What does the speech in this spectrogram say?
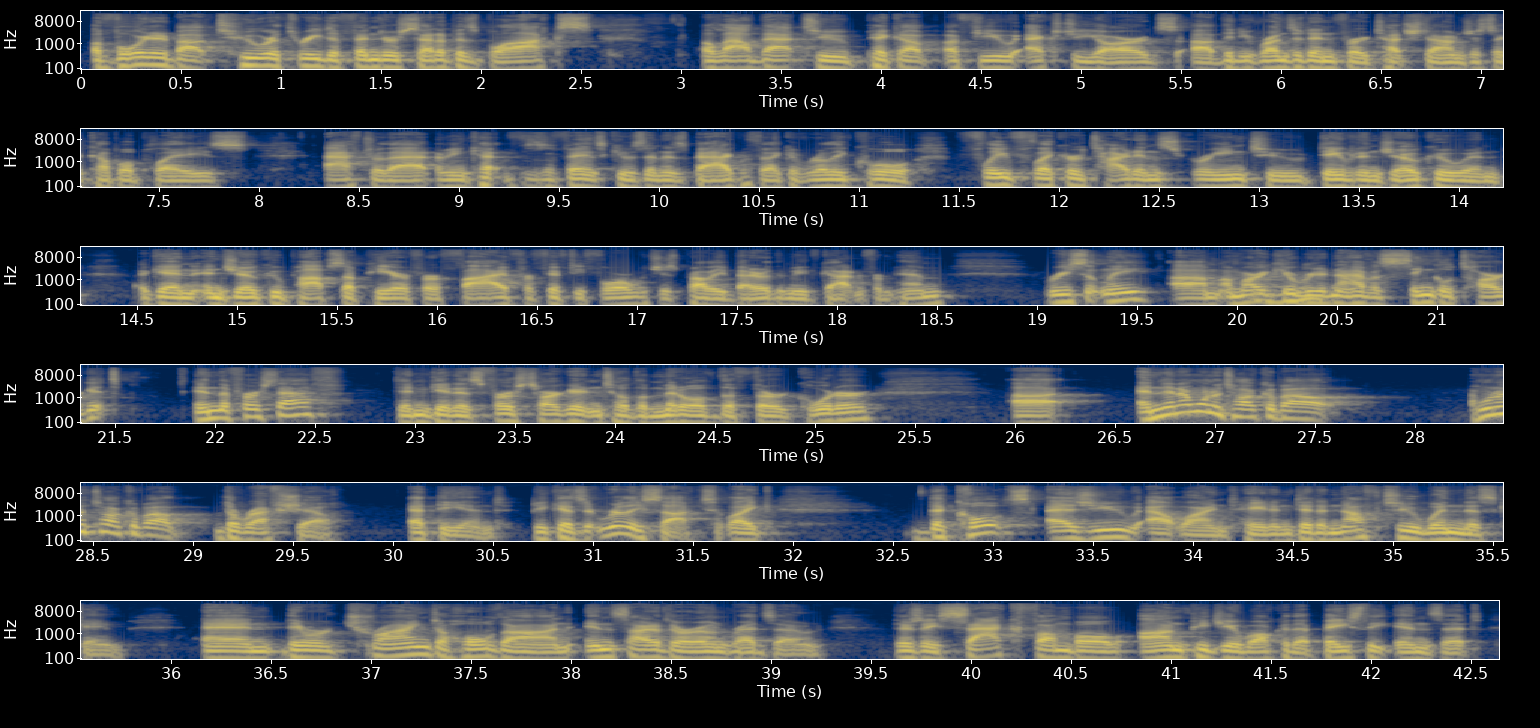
avoided about two or three defenders, set up his blocks allowed that to pick up a few extra yards. Uh, then he runs it in for a touchdown just a couple plays after that. I mean, Kevin Stefanski was in his bag with like a really cool flea flicker tight end screen to David Njoku. And again, Njoku pops up here for five for 54, which is probably better than we've gotten from him recently. Um, Amari mm-hmm. Cooper did not have a single target in the first half, didn't get his first target until the middle of the third quarter. Uh, and then I want to talk about I want to talk about the ref show at the end because it really sucked. Like the Colts, as you outlined, Hayden, did enough to win this game, and they were trying to hold on inside of their own red zone. There's a sack fumble on PJ Walker that basically ends it,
